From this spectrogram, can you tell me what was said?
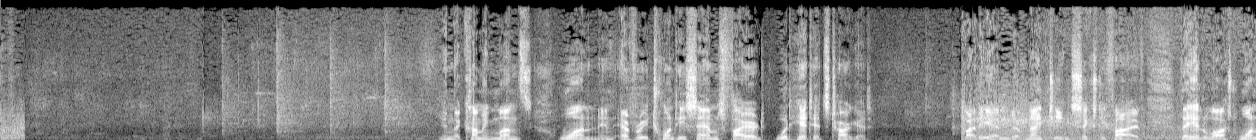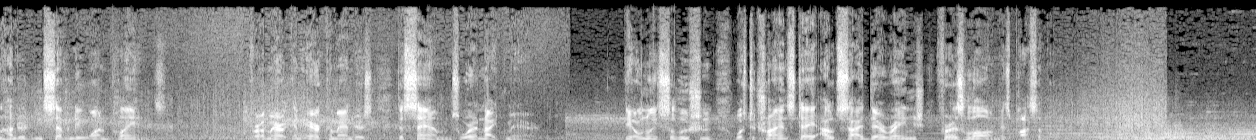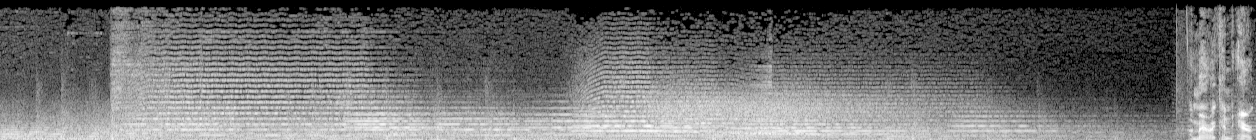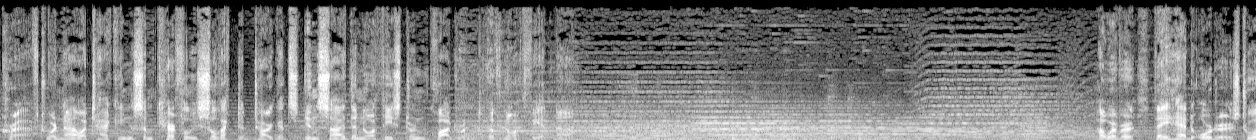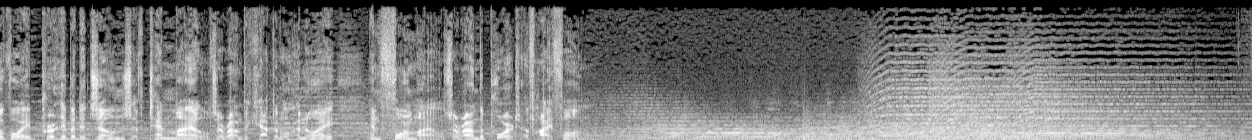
In the coming months, one in every 20 SAMs fired would hit its target. By the end of 1965, they had lost 171 planes. For American air commanders, the SAMs were a nightmare. The only solution was to try and stay outside their range for as long as possible. American aircraft were now attacking some carefully selected targets inside the northeastern quadrant of North Vietnam. However, they had orders to avoid prohibited zones of 10 miles around the capital Hanoi and 4 miles around the port of Haiphong.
